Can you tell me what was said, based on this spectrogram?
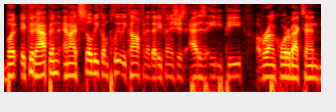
but it could happen. And I'd still be completely confident that he finishes at his ADP of around quarterback 10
